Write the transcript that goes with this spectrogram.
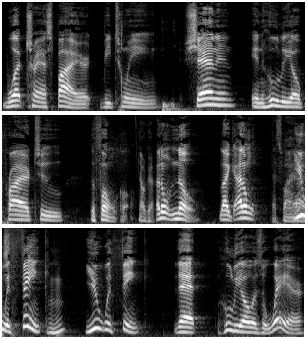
what transpired between Shannon and Julio prior to the phone call. Okay. I don't know. Like I don't. That's why I you asked. would think Mm-hmm. you would think that Julio is aware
